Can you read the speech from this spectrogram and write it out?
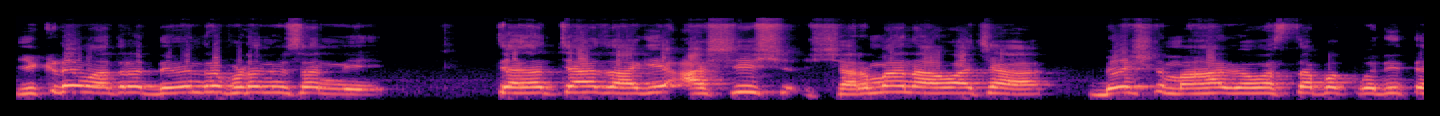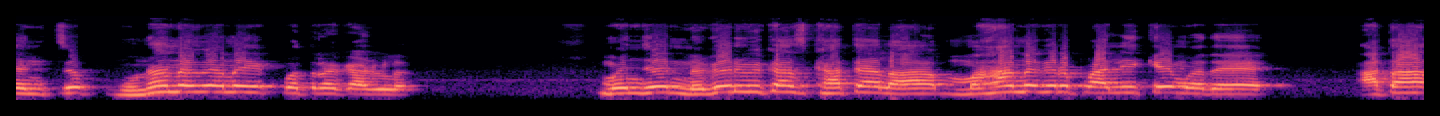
इकडे मात्र देवेंद्र फडणवीसांनी त्याच्या जागी आशिष शर्मा नावाच्या बेस्ट महाव्यवस्थापक पदी त्यांचं पुन्हा नव्यानं एक पत्र काढलं. म्हणजे नगरविकास खात्याला महानगरपालिकेमध्ये आता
